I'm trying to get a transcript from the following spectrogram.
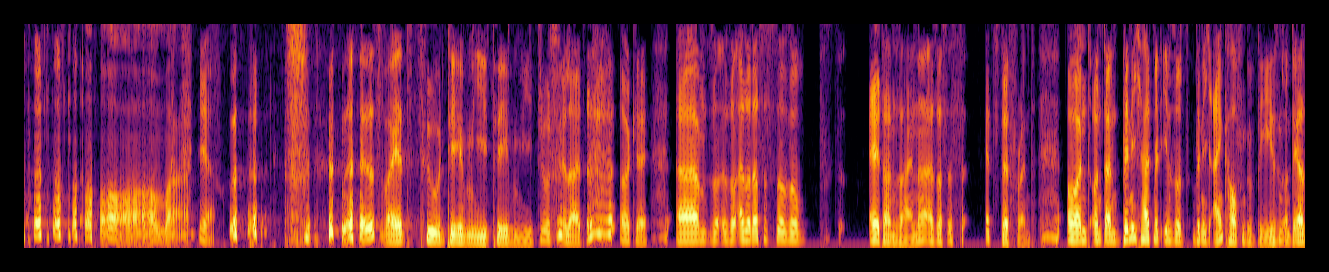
Oh Mann. ja, Das war jetzt zu TMI, TMI. tut mir leid. Okay. Ähm, so, so, also das ist so, so Eltern sein, ne? Also es ist it's different. Und und dann bin ich halt mit ihm so bin ich einkaufen gewesen und der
